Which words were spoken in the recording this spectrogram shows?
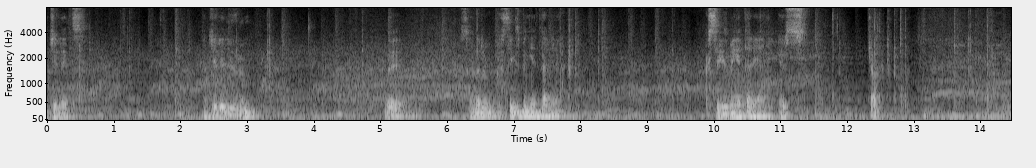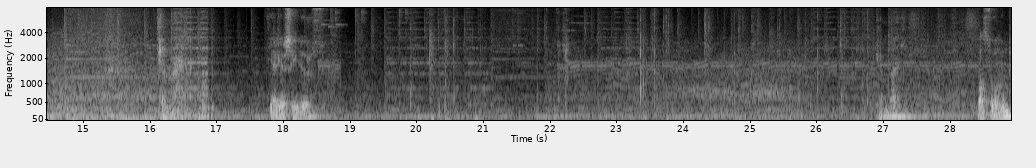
Acele et. Acele. Ve sanırım 48 bin yeter ya. 48 bin yeter yani yarış için. Çok. Mükemmel. Diğer yarışa gidiyoruz. Mükemmel. Bas oğlum.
